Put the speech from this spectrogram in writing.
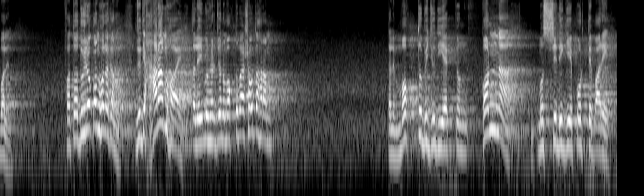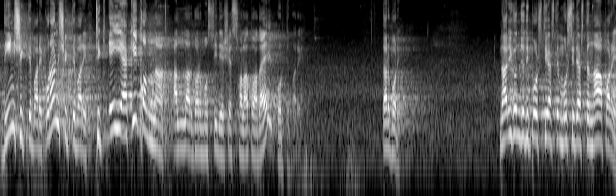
বলেন। ফতোয়া দুই রকম হলো কেন? যদি হারাম হয়, তাহলে এই মেহের জন্য মক্তব্য আসাও তো হারাম। তাহলে মক্তবি যদি একজন কন্যা মসজিদে গিয়ে পড়তে পারে, দিন শিখতে পারে, কোরআন শিখতে পারে, ঠিক এই একই কন্যা আল্লাহর ঘর মসজিদে এসে সলাত আদায় করতে পারে। তারপরে, নারীগণ যদি পড়তে আসতে, মসজিদে আসতে না পারে,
